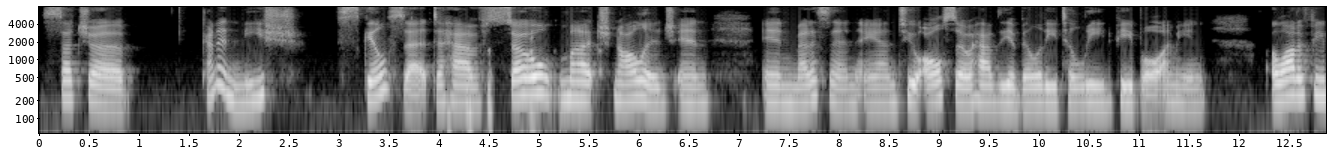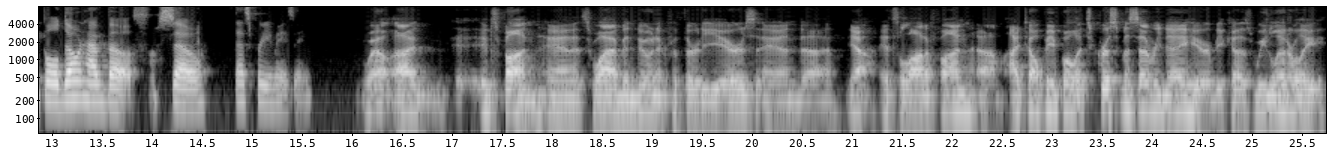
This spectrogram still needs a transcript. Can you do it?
such a kind of niche skill set to have so much knowledge in in medicine and to also have the ability to lead people. I mean, a lot of people don't have both. So, that's pretty amazing. Well, I, it's fun, and it's why I've been doing it for 30 years. And uh, yeah, it's a lot of fun. Um, I tell people it's Christmas every day here because we literally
